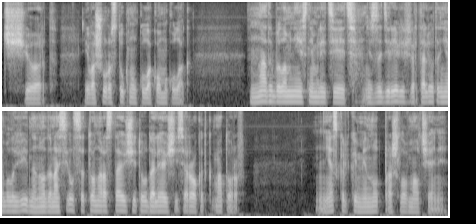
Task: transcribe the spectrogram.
«Черт!» Ивашура стукнул кулаком о кулак. «Надо было мне с ним лететь. Из-за деревьев вертолета не было видно, но доносился то нарастающий, то удаляющийся рокот моторов». Несколько минут прошло в молчании.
